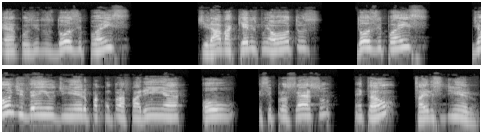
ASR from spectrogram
eram cozidos 12 pães. Tirava aqueles, punha outros. 12 pães. De onde vem o dinheiro para comprar farinha ou esse processo? Então, sair desse dinheiro.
